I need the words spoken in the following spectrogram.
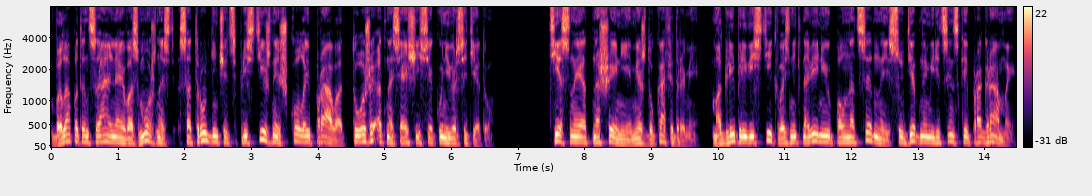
была потенциальная возможность сотрудничать с престижной школой права, тоже относящейся к университету. Тесные отношения между кафедрами могли привести к возникновению полноценной судебно-медицинской программы,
